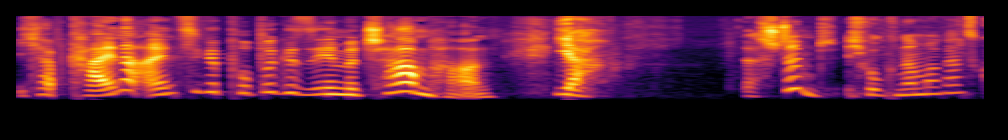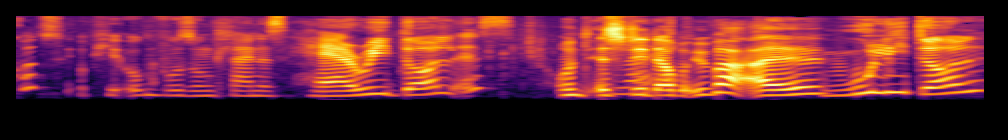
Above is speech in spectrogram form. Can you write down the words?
ich habe keine einzige Puppe gesehen mit Schamhaaren. Ja, das stimmt. Ich gucke nochmal ganz kurz, ob hier irgendwo so ein kleines Harry-Doll ist. Und es steht auch überall Woolly-Doll.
